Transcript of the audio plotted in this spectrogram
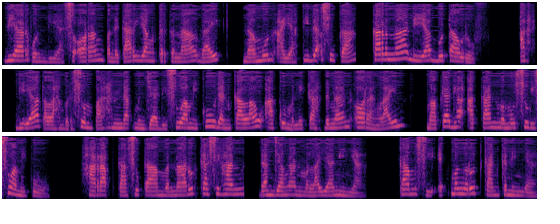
Biarpun dia seorang pendekar yang terkenal baik, namun ayah tidak suka, karena dia buta huruf. Ah, dia telah bersumpah hendak menjadi suamiku dan kalau aku menikah dengan orang lain, maka dia akan memusuhi suamiku. Harap kau suka menaruh kasihan, dan jangan melayaninya. Kam Si Ek mengerutkan keningnya.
